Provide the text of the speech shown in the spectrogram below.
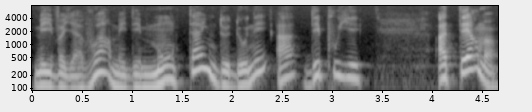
Mais il va y avoir mais des montagnes de données à dépouiller. À terme,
